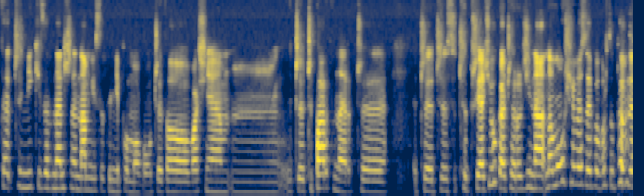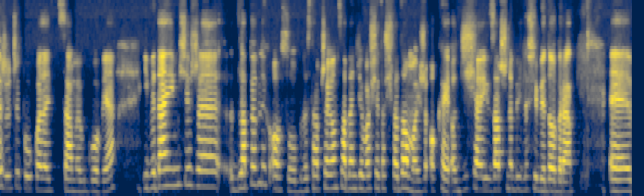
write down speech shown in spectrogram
te czynniki zewnętrzne nam niestety nie pomogą. Czy to właśnie, mm, czy, czy partner, czy czy, czy, czy przyjaciółka, czy rodzina, no musimy sobie po prostu pewne rzeczy poukładać same w głowie. I wydaje mi się, że dla pewnych osób wystarczająca będzie właśnie ta świadomość, że okej, okay, od dzisiaj zacznę być dla siebie dobra, e,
